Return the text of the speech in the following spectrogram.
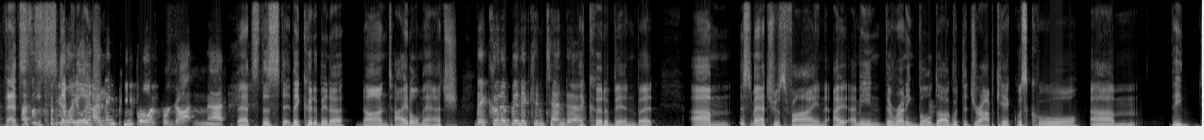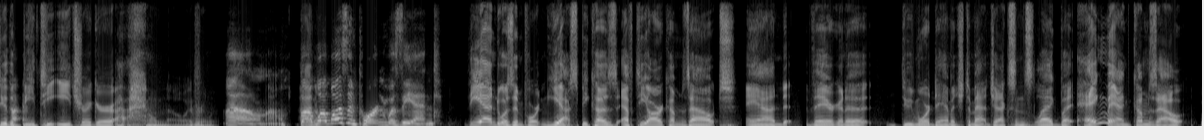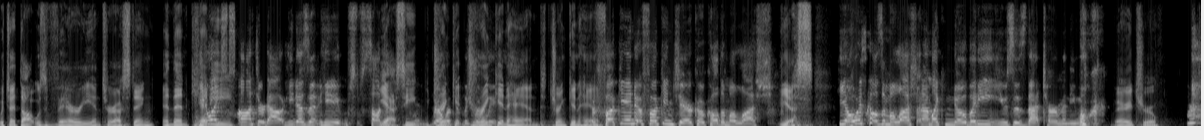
that's, That's the a stipulation. I think people have forgotten that. that's the they could have been a non-title match. They could have been a contender. They could have been, but um this match was fine. I I mean the running bulldog with the drop kick was cool. Um they do the Uh, BTE trigger. I, I don't know. It really I don't know. But don't what was important was the end. The end was important, yes, because FTR comes out and they're gonna do more damage to Matt Jackson's leg, but Hangman comes out, which I thought was very interesting. And then He Kenny, like sauntered out. He doesn't. He sauntered. yes, he drink drink quickly. in hand, drink in hand. Fucking fucking Jericho called him a lush. yes, He always calls him a lush, and I'm like, nobody uses that term anymore. very true.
